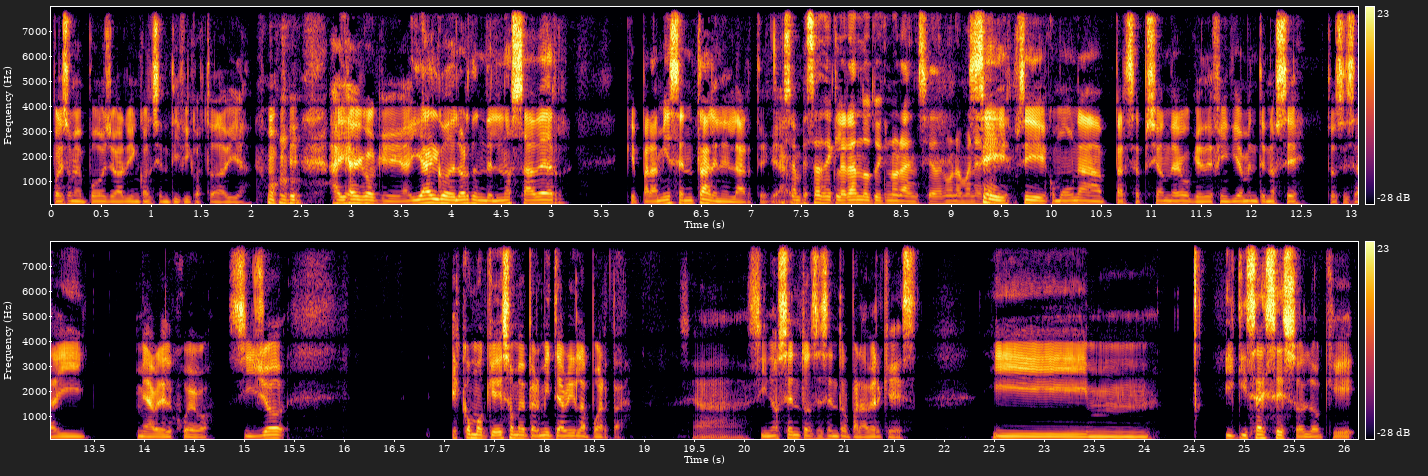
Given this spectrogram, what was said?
Por eso me puedo llevar bien con científicos todavía. Como que hay algo que. Hay algo del orden del no saber que para mí es central en el arte. Que o sea, hago. empezás declarando tu ignorancia de alguna manera. Sí, sí, como una percepción de algo que definitivamente no sé. Entonces ahí me abre el juego. Si yo. Es como que eso me permite abrir la puerta. O sea, si no sé, entonces entro para ver qué es. Y. mm, Y quizá es eso lo que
